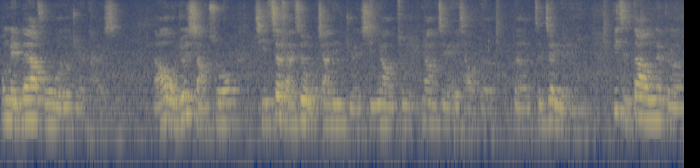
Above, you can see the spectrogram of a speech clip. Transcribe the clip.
我每被他服务我都觉得很开心，然后我就想说，其实这才是我下定决心要做要接黑潮的的真正原因，一直到那个。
